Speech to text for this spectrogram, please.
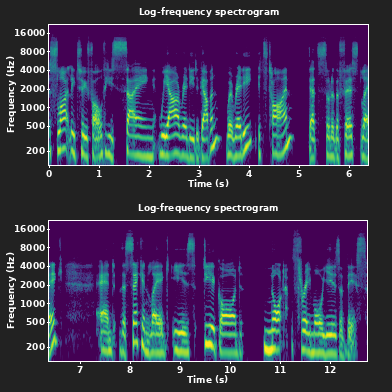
slightly twofold. He's saying, We are ready to govern. We're ready. It's time. That's sort of the first leg. And the second leg is, Dear God, not three more years of this.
